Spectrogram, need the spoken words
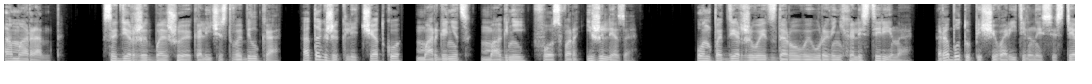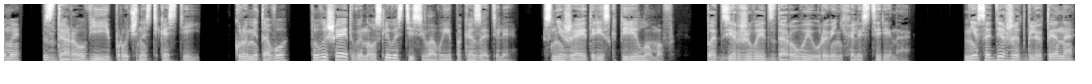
Амарант. Содержит большое количество белка, а также клетчатку, марганец, магний, фосфор и железо. Он поддерживает здоровый уровень холестерина, работу пищеварительной системы, здоровье и прочность костей. Кроме того, повышает выносливость и силовые показатели снижает риск переломов, поддерживает здоровый уровень холестерина, не содержит глютена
